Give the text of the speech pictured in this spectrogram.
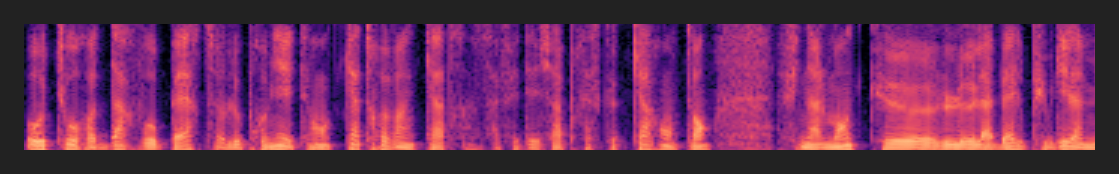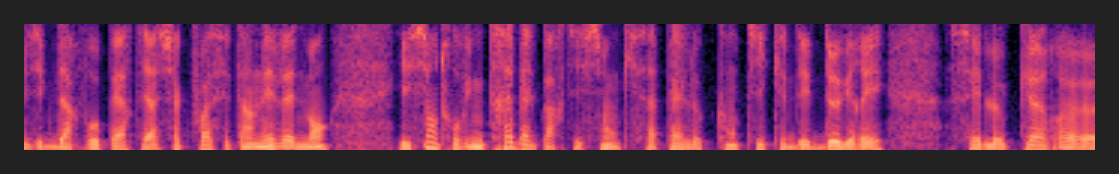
autour d'Arvo Pärt. Le premier était en 84. Ça fait déjà presque 40 ans finalement que le label publie la musique d'Arvo Pärt et à chaque fois c'est un événement. Ici on trouve une très belle partition qui s'appelle Cantique des degrés. C'est le chœur euh,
